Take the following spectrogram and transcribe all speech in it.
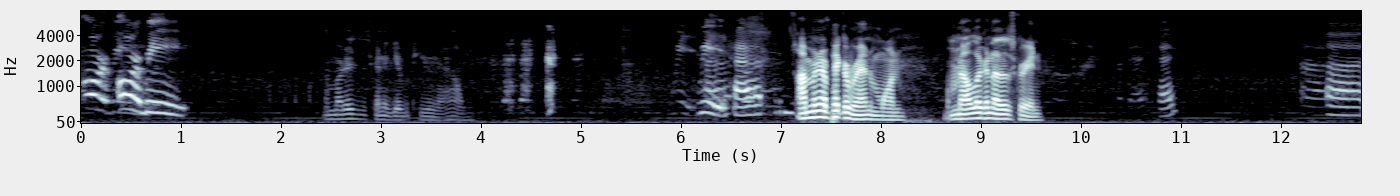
Arby's. Arby. I'm already just gonna give it to you now. We, We had I'm gonna pick a random one. I'm not looking at the screen. Okay. Okay. Uh, uh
